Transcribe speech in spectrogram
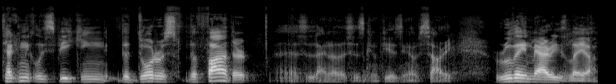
Technically speaking, the daughter's the father. Uh, this is, I know this is confusing. I'm sorry. Ruvain marries Leah.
